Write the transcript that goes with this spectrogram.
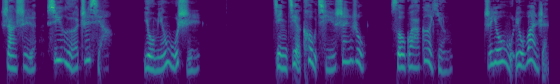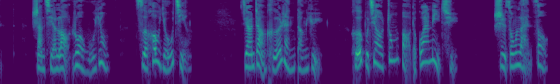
尚是虚俄之饷，有名无实。仅借寇骑深入，搜刮各营，只有五六万人，尚且老弱无用。此后有警，将长何人等语。何不叫中保的官吏去？世宗懒奏，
